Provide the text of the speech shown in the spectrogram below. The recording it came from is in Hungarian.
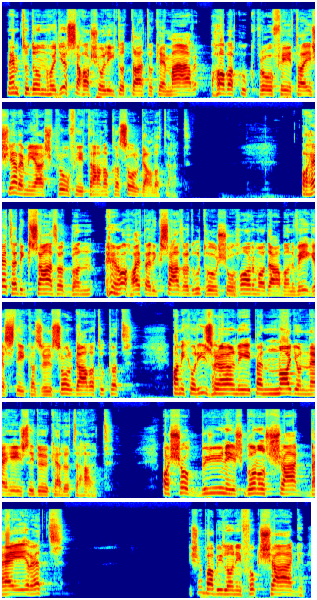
Nem tudom, hogy összehasonlítottátok-e már Habakuk próféta és Jeremiás prófétának a szolgálatát. A hetedik században, a hetedik század utolsó harmadában végezték az ő szolgálatukat, amikor Izrael népen nagyon nehéz idők előtt állt. A sok bűn és gonoszság beérett, és a babiloni fogság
